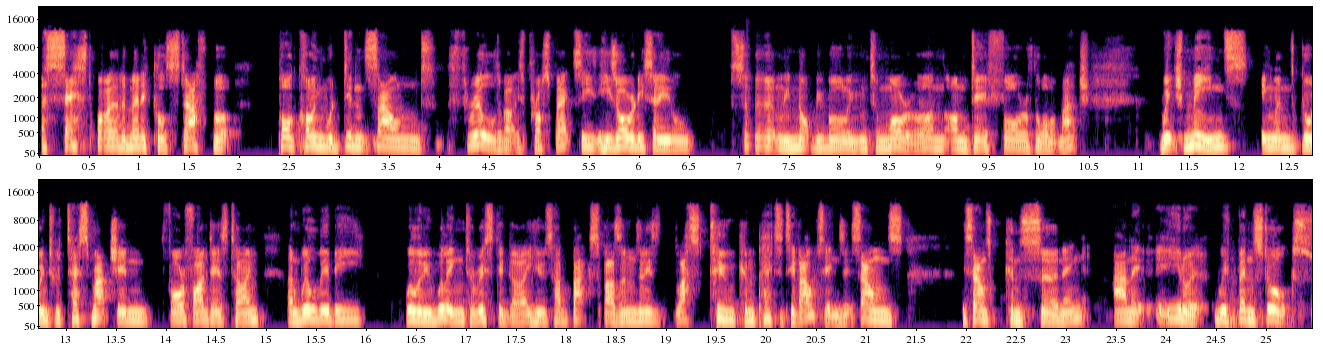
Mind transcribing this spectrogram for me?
assessed by the medical staff, but Paul Collingwood didn't sound thrilled about his prospects. He, he's already said he'll certainly not be bowling tomorrow on, on day four of the warm up match, which means England go into a test match in four or five days' time. And will they be will they be willing to risk a guy who's had back spasms in his last two competitive outings? It sounds it sounds concerning. And it, it, you know, with Ben Stokes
